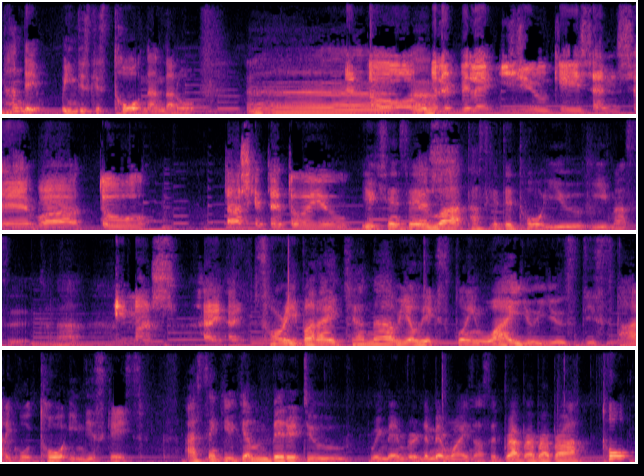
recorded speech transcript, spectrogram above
なんで in this case となんだろう？えっと、ゆうき先生はと助けてという。ゆうき先生は助けてという言いますかな。います。はいはい。 Sorry, but I cannot really explain why you use this particle to in this case. I think you can better to remember the memorize as a blah blah blah blah. To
